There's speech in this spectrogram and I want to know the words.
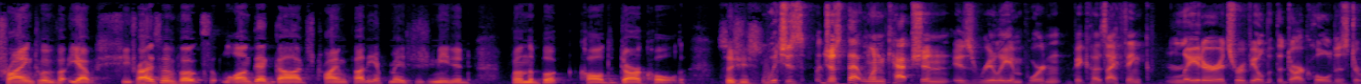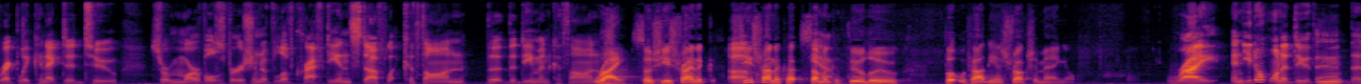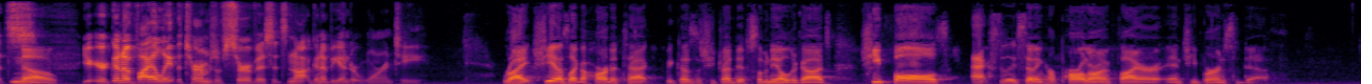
trying to invoke yeah, she tries to invoke long dead gods, trying to find the information she needed from the book called Darkhold. So she's Which is just that one caption is really important because I think later it's revealed that the Darkhold is directly connected to sort of Marvel's version of Lovecraftian stuff, like Chthon, the the demon Chthon. right. So she's trying to she's Um, trying to summon yeah. Cthulhu but without the instruction manual. Right. And you don't want to do that. That's no. You're, you're going to violate the terms of service. It's not going to be under warranty. Right. She has like a heart attack because she tried to summon the elder gods. She falls, accidentally setting her parlor on fire, and she burns to death.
